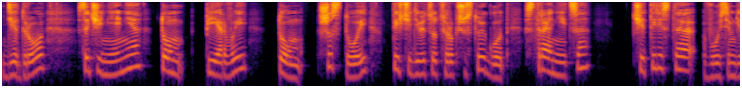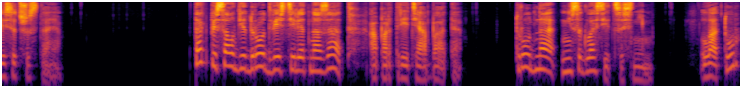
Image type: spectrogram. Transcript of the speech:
Дидро, сочинение, том 1, том 6, 1946 год, страница 486. Так писал Дидро 200 лет назад о портрете Аббата. Трудно не согласиться с ним. Латур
